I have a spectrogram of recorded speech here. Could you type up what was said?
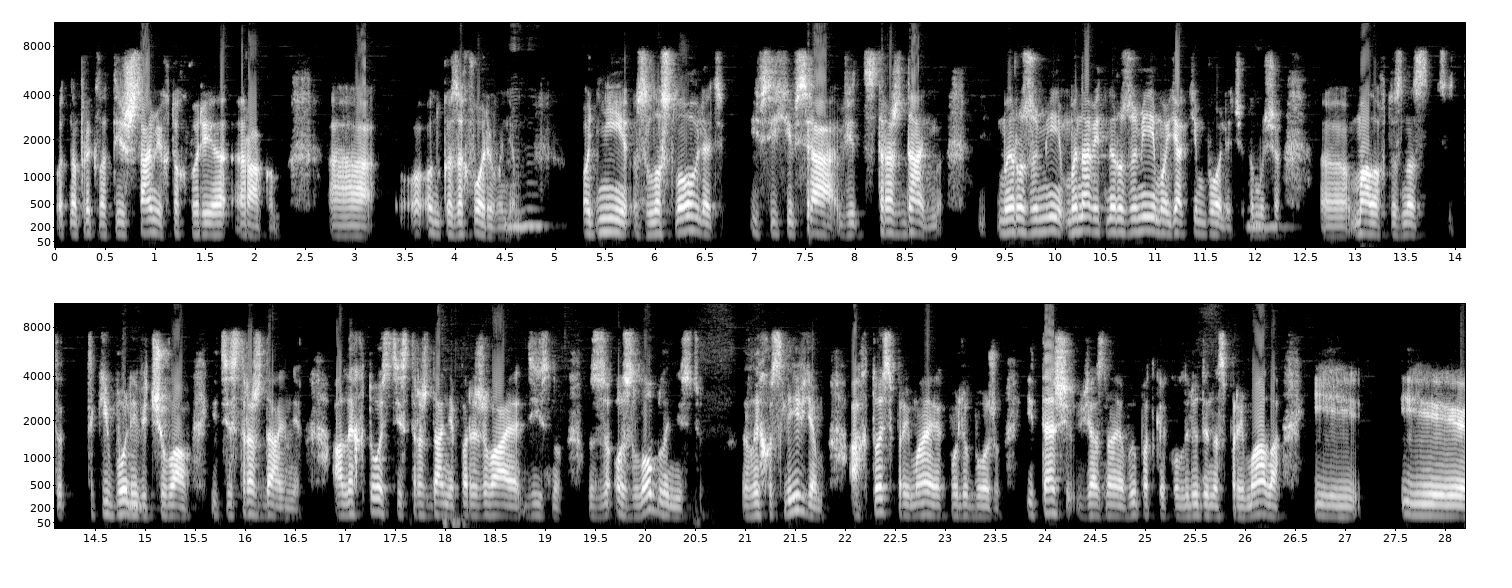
От, наприклад, ті ж самі, хто хворіє раком, е, онкозахворюванням. Мгм. одні злословлять і всіх і вся від страждань. Ми- Ми розуміємо, ми навіть не розуміємо, як їм боляче, тому що е, мало хто з нас такі болі відчував і ці страждання. Але хтось ці страждання переживає дійсно з озлобленістю. Лихослів'ям, а хтось сприймає як волю Божу. І теж я знаю випадки, коли людина сприймала і, і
